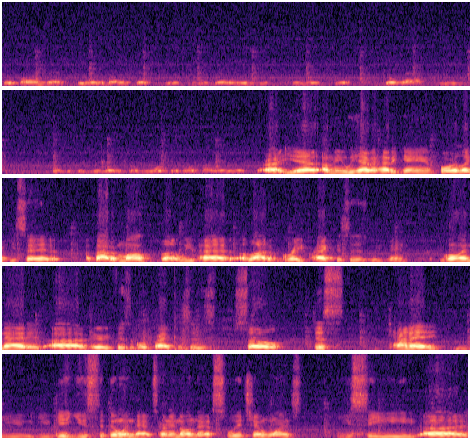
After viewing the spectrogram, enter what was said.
flip on that sort of mindset to the game and just continue to go back to basically get ready for war for one final year? Uh, yeah, I mean, we haven't had a game for, like you said, about a month, but we've had a lot of great practices. We've been going at it, uh, very physical practices. So just kind of you you get used to doing that, turning on that switch, and once you see uh,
